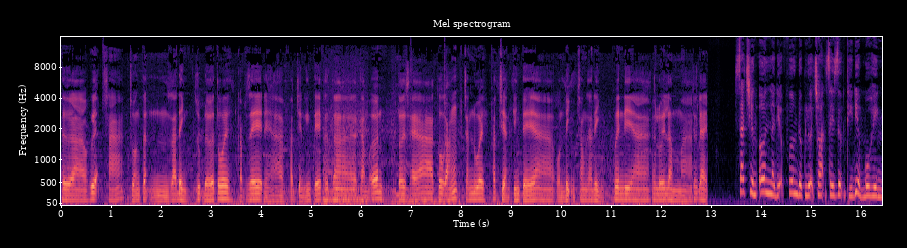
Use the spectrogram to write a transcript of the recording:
từ à, huyện, xã xuống tận gia đình giúp đỡ tôi cặp dê để à, phát triển kinh tế. Rất cảm ơn. Tôi sẽ cố gắng chăn nuôi, phát triển kinh tế ổn định trong gia đình, quên đi lỗi lầm trước đây. Xã Trường Ơn là địa phương được lựa chọn xây dựng thí điểm mô hình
